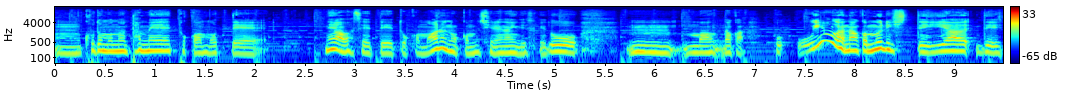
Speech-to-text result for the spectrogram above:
うん、子供のためとか思ってね合わせてとかもあるのかもしれないんですけどうんまあなんか親がなんか無理して嫌で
